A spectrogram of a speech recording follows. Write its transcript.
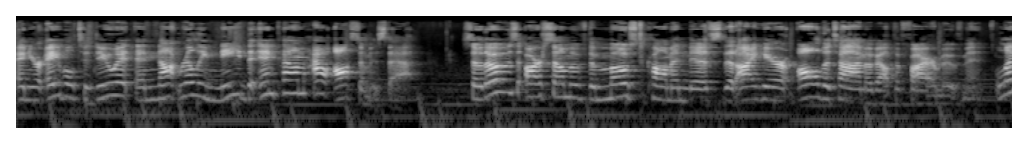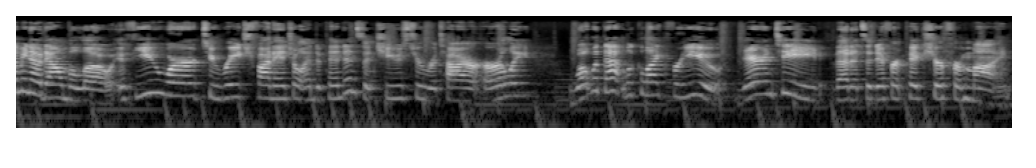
and you're able to do it and not really need the income, how awesome is that? So those are some of the most common myths that I hear all the time about the FIRE movement. Let me know down below, if you were to reach financial independence and choose to retire early, what would that look like for you? Guaranteed that it's a different picture from mine.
